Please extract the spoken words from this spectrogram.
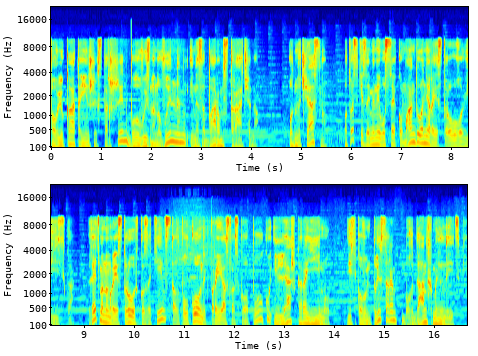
Павлюка та інших старшин було визнано винними і незабаром страчено. Одночасно Потоцький замінив усе командування реєстрового війська. Гетьманом реєстрових козаків став полковник Переяславського полку Ілля Шкараїмов, військовим писарем Богдан Хмельницький.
